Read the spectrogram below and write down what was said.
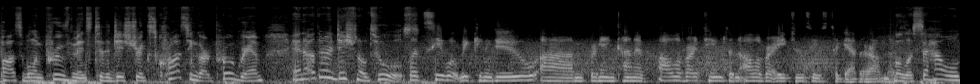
possible improvements to the district's crossing guard program, and other additional tools. Let's see what we can do, um, bringing kind of all of our teams and all of our agencies together on this. Melissa Howell,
